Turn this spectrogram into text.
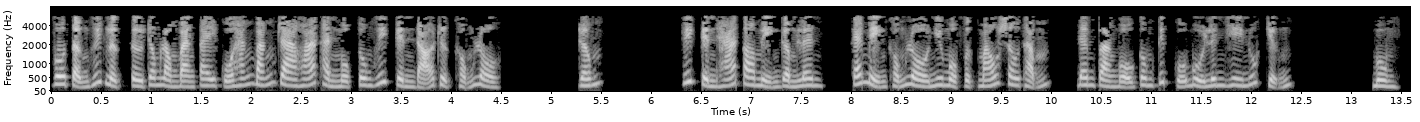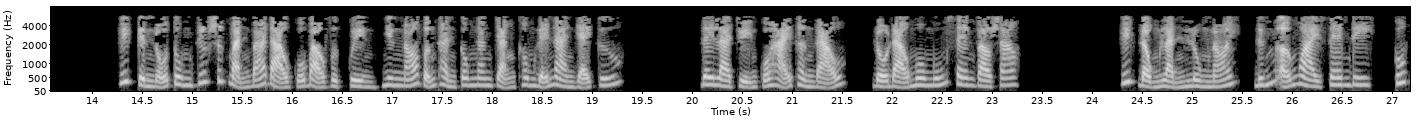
Vô tận huyết lực từ trong lòng bàn tay của hắn bắn ra hóa thành một tôn huyết kình đỏ rực khổng lồ. Rống. Huyết kình há to miệng gầm lên, cái miệng khổng lồ như một vực máu sâu thẳm, đem toàn bộ công kích của Bùi Linh Hy nuốt chửng. Bùng. Huyết kình nổ tung trước sức mạnh bá đạo của bạo vực quyền nhưng nó vẫn thành công ngăn chặn không để nàng giải cứu. Đây là chuyện của hải thần đảo, độ đạo môn muốn xen vào sao? Huyết động lạnh lùng nói, đứng ở ngoài xem đi, cút.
